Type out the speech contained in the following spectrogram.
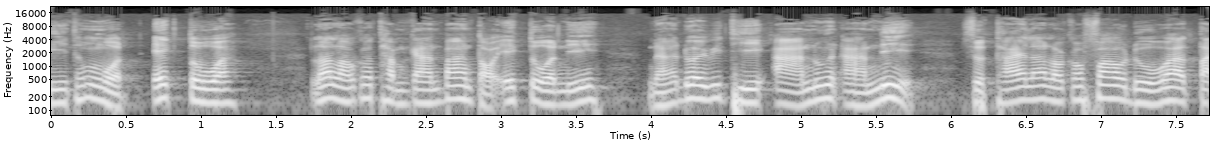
มีทั้งหมด x ตัว แล้วเราก็ทำการบ้านต่อ x ตัวนี้นะด้วยวิธีอ่านนู่นอ่านนี่ สุดท้ายแล้วเราก็เฝ้าดูว่าไตร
